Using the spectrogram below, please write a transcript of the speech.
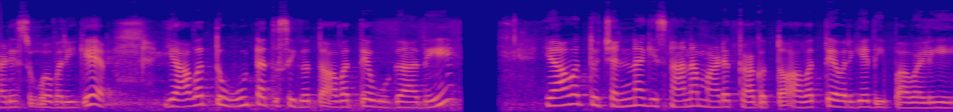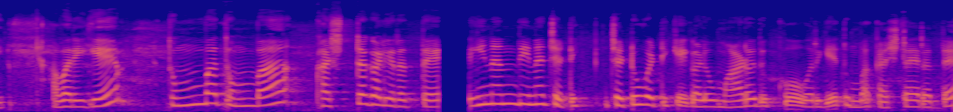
ನಡೆಸುವವರಿಗೆ ಯಾವತ್ತು ಊಟ ಸಿಗುತ್ತೋ ಆವತ್ತೇ ಉಗಾದಿ. ಯಾವತ್ತು ಚೆನ್ನಾಗಿ ಸ್ನಾನ ಮಾಡೋಕ್ಕಾಗುತ್ತೋ ಆವತ್ತೇ ಅವರಿಗೆ ದೀಪಾವಳಿ. ಅವರಿಗೆ ತುಂಬ ತುಂಬ ಕಷ್ಟಗಳಿರುತ್ತೆ. ದೈನಂದಿನ ಚಟಿ, ಚಟುವಟಿಕೆಗಳು ಮಾಡೋದಕ್ಕೂ ಅವರಿಗೆ ತುಂಬ ಕಷ್ಟ ಇರುತ್ತೆ.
